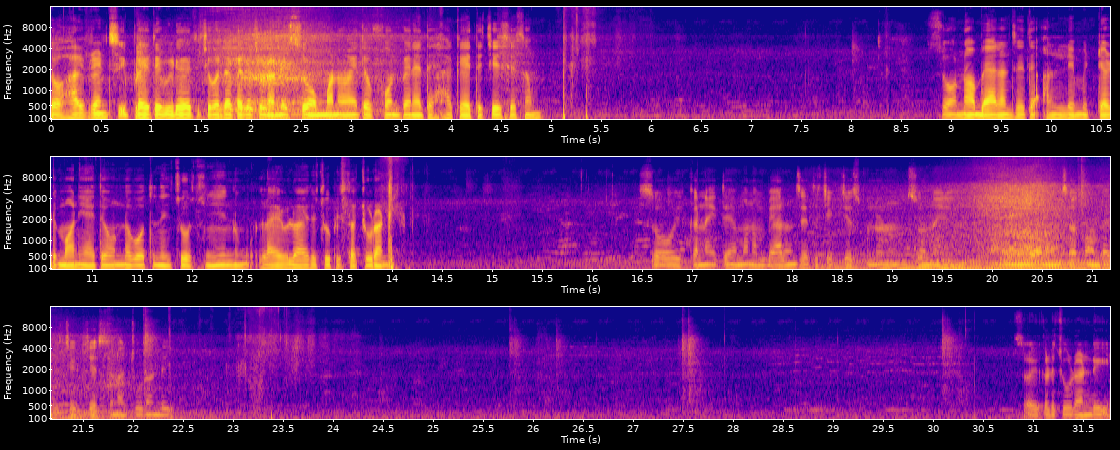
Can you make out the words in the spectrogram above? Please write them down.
So hi friends ఇప్పుడైతే video అయితే చివరిదాకా అయితే చూడండి. సో మనం అయితే ఫోన్పేని అయితే హ్యాక్ అయితే చేసేసాం. సో నా బ్యాలెన్స్ అయితే అన్లిమిటెడ్ మనీ అయితే ఉండబోతుంది. చూ నేను లైవ్లో అయితే చూపిస్తా చూడండి. సో ఇక్కడనైతే మనం బ్యాలెన్స్ అయితే చెక్ చేసుకుంటున్నాను సో నేను బ్యాలెన్స్ అకౌంట్ అయితే చెక్ చేస్తున్నాను చూడండి. సో ఇక్కడ చూడండి.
